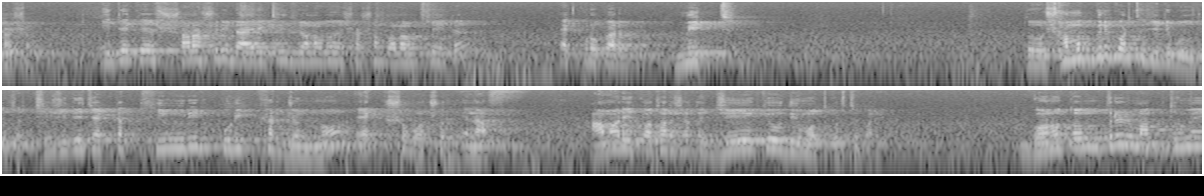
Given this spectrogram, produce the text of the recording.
শাসন। এটাকে সরাসরি ডাইরেক্টলি জনগণের শাসন বলা হচ্ছে, এটা এক প্রকার মিথ তো সামগ্রিক অর্থে যেটি বলতে চাচ্ছি, সেটি হচ্ছে একটা থিওরির পরীক্ষার জন্য একশো বছর এনাফ আমার এই কথার সাথে যে কেউ দ্বিমত করতে পারে। গণতন্ত্রের মাধ্যমে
